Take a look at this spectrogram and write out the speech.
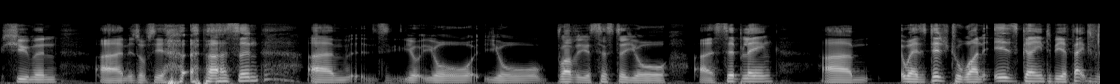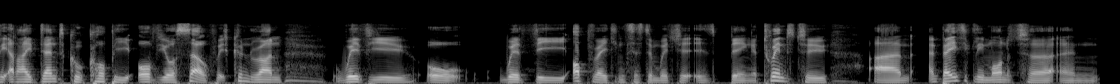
human. Um, is obviously a, a person. Um, your your your brother, your sister, your uh, sibling. Um, whereas digital one is going to be effectively an identical copy of yourself, which can run with you or with the operating system which it is being attuned to, um, and basically monitor and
